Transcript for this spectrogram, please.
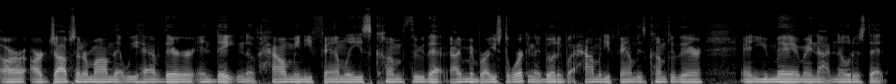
our, our job center mom that we have there in Dayton of how many families come through that. I remember I used to work in that building, but how many families come through there. And you may or may not notice that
